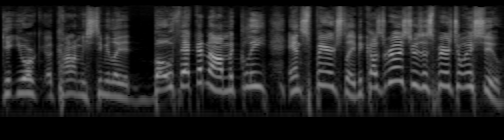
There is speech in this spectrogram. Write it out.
get your economy stimulated both economically and spiritually because the real issue is a spiritual issue.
